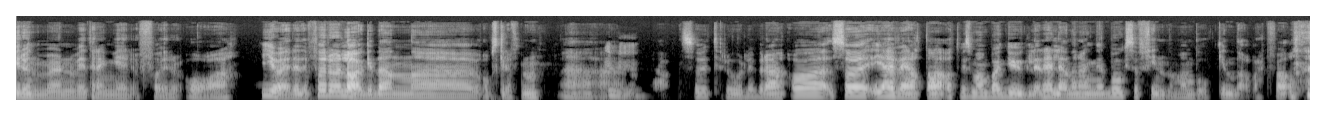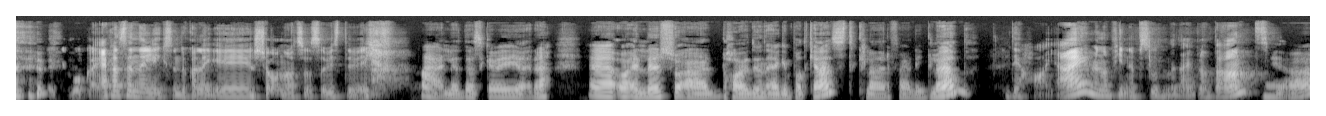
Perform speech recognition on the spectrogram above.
grunnmuren vi trenger for å gjøre det, for å lage den uh, oppskriften. Uh, mm. ja, så utrolig bra. Og så jeg vet da at hvis man bare googler Helene Ragnhild-bok, så finner man boken da, i hvert fall. jeg kan sende en link som du kan legge i shownotes også, hvis du vil. Herlig, det skal vi gjøre. Eh, og ellers så er, har jo du en egen podkast, Klar, ferdig, glød. Det har jeg, med noen fine episoder med deg, blant annet. Ja,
